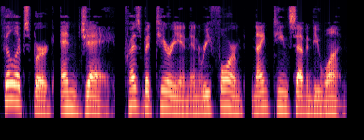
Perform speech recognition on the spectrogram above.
Phillipsburg, N.J., Presbyterian and Reformed, 1971.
